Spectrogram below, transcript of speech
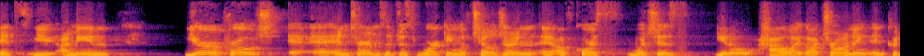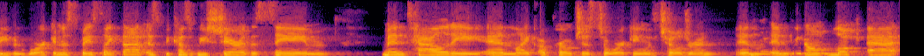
it's, you, I mean, your approach in terms of just working with children, eh, of course, which is, you know, how I got drawn in and could even work in a space like that, is because we share the same mentality and like approaches to working with children. And and we don't look at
